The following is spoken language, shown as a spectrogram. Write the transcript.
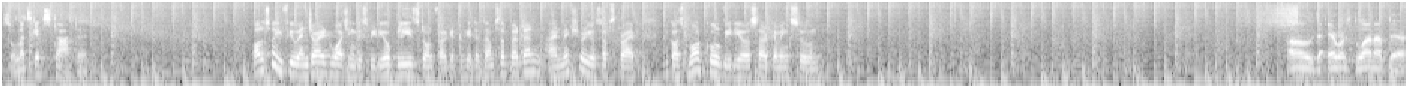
So let's get started. Also if you enjoyed watching this video, please don't forget to hit the thumbs up button and make sure you subscribe because more cool videos are coming soon. Oh, the air was blown up there.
